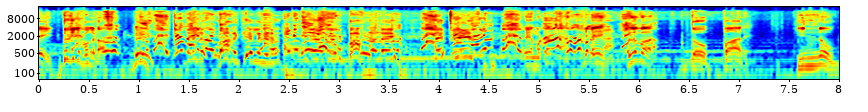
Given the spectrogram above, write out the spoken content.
ஏய் தூக்கிட்டு போங்கடா. டேய் அதை கேளுங்கடா. டேய். please. ஏய் மொட்டானே உள்ளவா தோ பார். இன்னும்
